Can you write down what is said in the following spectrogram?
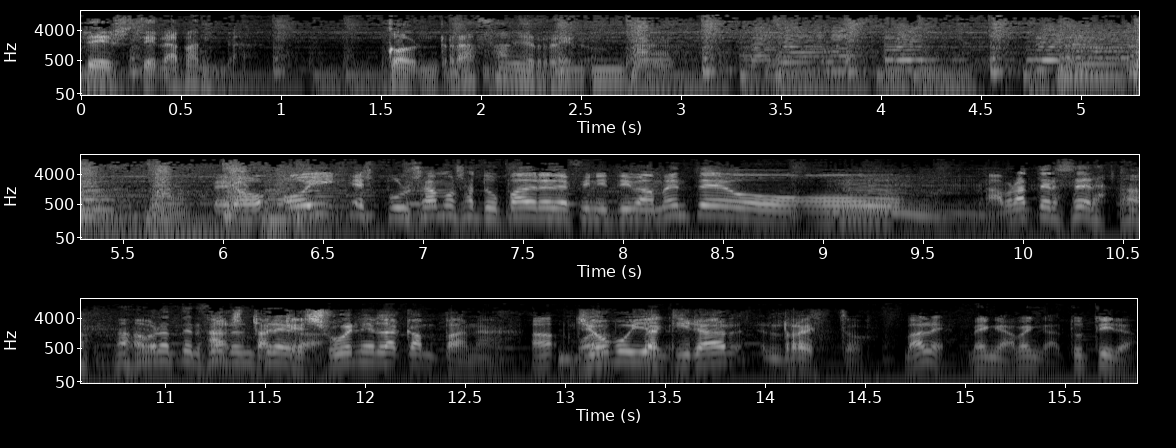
Desde la banda, con Rafa Guerrero. Pero hoy expulsamos a tu padre definitivamente o, o Mm. Habrá tercera, habrá tercera Hasta entrega. que suene la campana. Ah, yo voy a tirar recto. Vale, venga, venga, tú tira.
